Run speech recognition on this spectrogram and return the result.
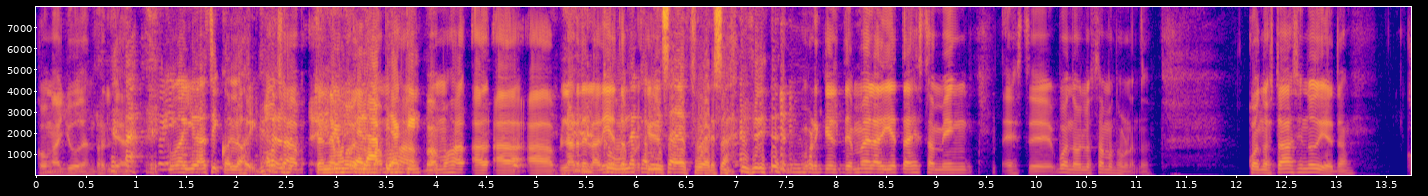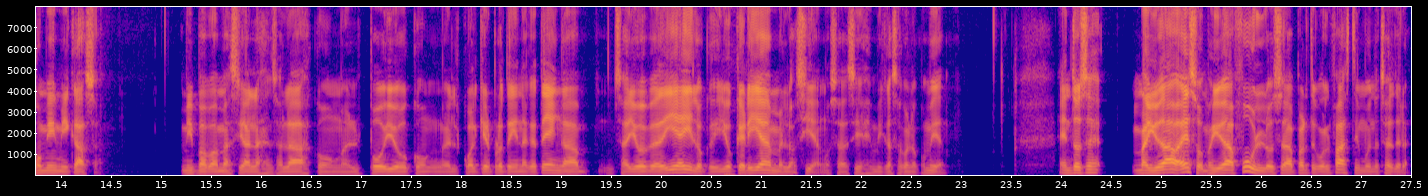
Con ayuda en realidad. Con ayuda psicológica. O sea, Tenemos bueno, terapia vamos a- aquí. Vamos a, a- a- a hablar de la Con dieta. una porque- camisa de fuerza. Porque el tema de la dieta es también, este, bueno, lo estamos nombrando. Cuando estaba haciendo dieta, comí en mi casa. Mi papá me hacía las ensaladas con el pollo, con el, cualquier proteína que tenga. O sea, yo pedía y lo que yo quería me lo hacían. O sea, así es en mi casa con la comida. Entonces, me ayudaba eso, me ayudaba full, o sea, aparte con el fasting, bueno, etcétera.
